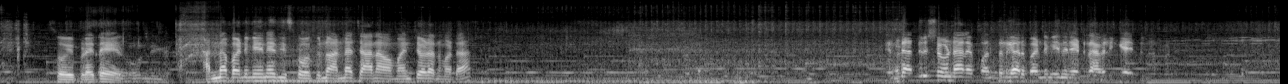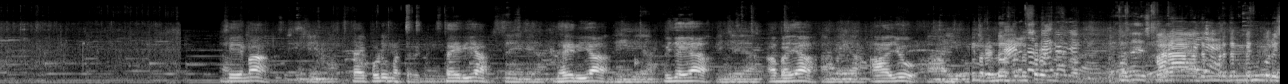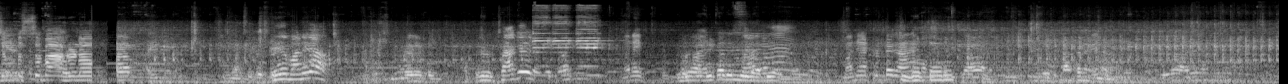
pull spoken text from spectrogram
సో ఇప్పుడైతే అన్న బండి మీదనే తీసుకుపోతుండు. అన్న చాలా మంచోడు అనమాట ఇంత అదృష్టం ఉండాలి. పంతులు గారు బండి మీదనే ట్రావెలింగ్ అవుతున్నాను క్షేమ పొడు స్థైర్య ధైర్య విజయ అభయ ఆయు. రెండు మనీ అట్టుంటే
